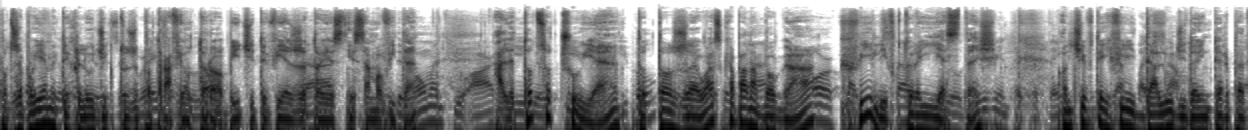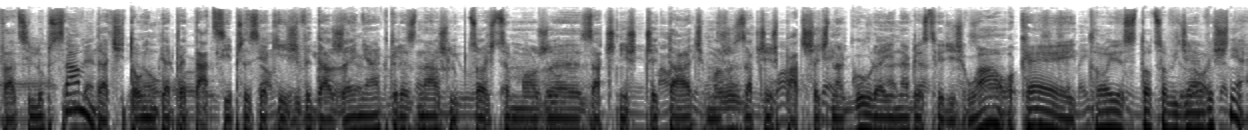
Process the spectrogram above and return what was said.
Potrzebujemy tych ludzi, którzy potrafią to robić i ty wiesz, że to jest niesamowite. Ale to, co czuję, to to, że łaska Pana Boga chwili, w której jesteś, On ci w tej chwili da ludzi do interpretacji lub sam da ci tą interpretację przez jakieś wydarzenia, które znasz lub coś, co może zaczniesz czytać, może zaczniesz patrzeć na górę i nagle stwierdzisz, wow, okej, okay, to jest to, co widziałem we śnie.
